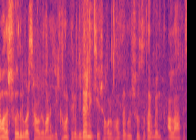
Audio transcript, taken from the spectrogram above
আমাদের শহীদুর ছাগলের বাণিজ্যিক খামার থেকে বিদায় নিচ্ছি। সকলে ভালো থাকবেন সুস্থ থাকবেন। আল্লাহ হাফেজ।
